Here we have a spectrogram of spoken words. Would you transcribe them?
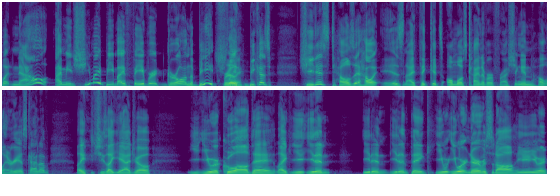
but now I mean she might be my favorite girl on the beach. Really? Like, because she just tells it how it is, and I think it's almost kind of refreshing and hilarious. Kind of like she's like, "Yeah, Joe, you, you were cool all day. Like you, you didn't." You didn't. You didn't think you were. You weren't nervous at all. You, you were.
